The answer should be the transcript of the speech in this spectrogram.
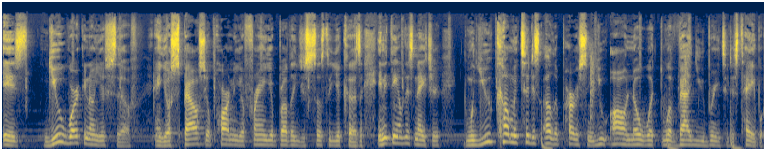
is you working on yourself and your spouse, your partner, your friend, your brother, your sister, your cousin, anything of this nature, when you come into this other person, you all know what, what value you bring to this table.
